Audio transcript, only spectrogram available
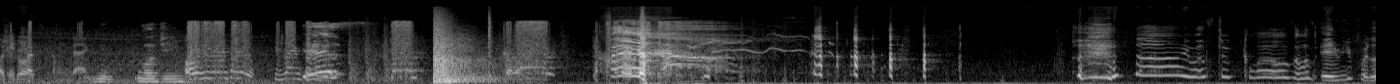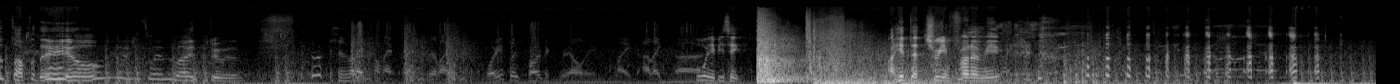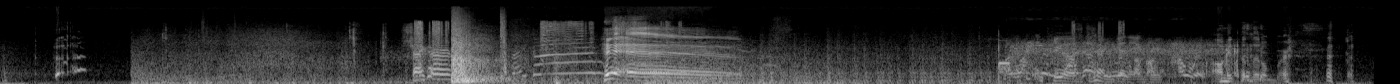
Okay, Sure. Chuck's coming back. Well, G. Oh, he's right in front you! He's right in front Yes! Ah, he was too close. I was aiming for the top of the hill. I just went right through him. This is what I tell my friends. They're like, where do you play Project Reality? I'm like, I like, uh... Oh, APC. I hit that tree in front of me. Striker! Hit! Thank you. I'm getting angry. I'll hit the little bird.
